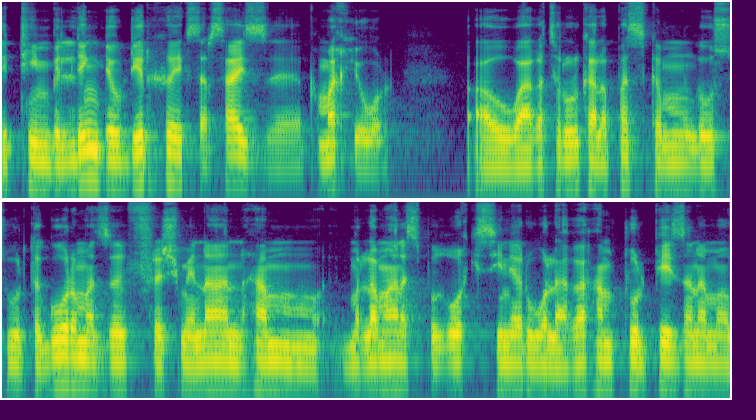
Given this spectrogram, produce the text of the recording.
د ټیم بلډینګ یو ډیر ښه ایکسرسایز په مخ یو او هغه څلور کاله پس کوم اوس ورته ګورم زه فرشمنان هم لمانه په وخت کې سینیر ول هغه هم ټول پیژنم او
